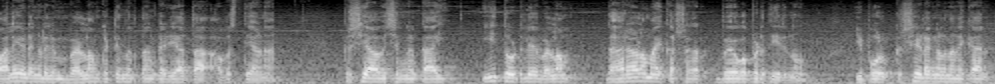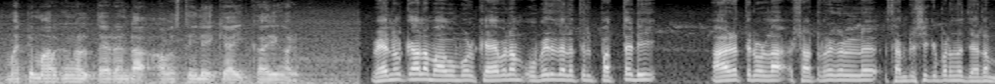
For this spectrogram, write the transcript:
പലയിടങ്ങളിലും വെള്ളം കെട്ടിനിർത്താൻ കഴിയാത്ത അവസ്ഥയാണ് കൃഷി ആവശ്യങ്ങൾക്കായി ഈ തോട്ടിലെ വെള്ളം ധാരാളമായി കർഷകർ ഉപയോഗപ്പെടുത്തിയിരുന്നു. ഇപ്പോൾ കൃഷിയിടങ്ങൾ നനയ്ക്കാൻ മറ്റ് മാർഗങ്ങൾ തേടേണ്ട അവസ്ഥയിലേക്കായി കാര്യങ്ങൾ. വേനൽക്കാലമാകുമ്പോൾ കേവലം ഉപരിതലത്തിൽ പത്തടി ആഴത്തിലുള്ള ഷട്ടറുകളിൽ സംരക്ഷിക്കപ്പെടുന്ന ജലം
